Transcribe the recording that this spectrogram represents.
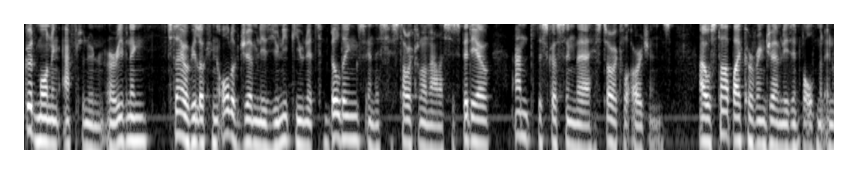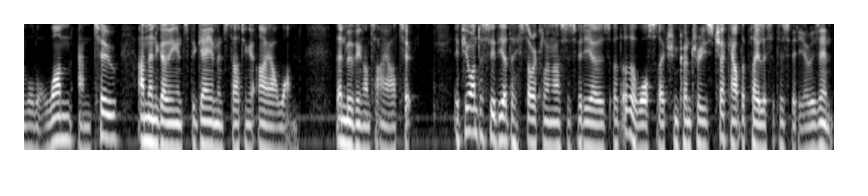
Good morning, afternoon, or evening. Today we'll be looking at all of Germany's unique units and buildings in this historical analysis video and discussing their historical origins. I will start by covering Germany's involvement in World War I and II, and then going into the game and starting at IR1, then moving on to IR2. If you want to see the other historical analysis videos of other war selection countries, check out the playlist that this video is in.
